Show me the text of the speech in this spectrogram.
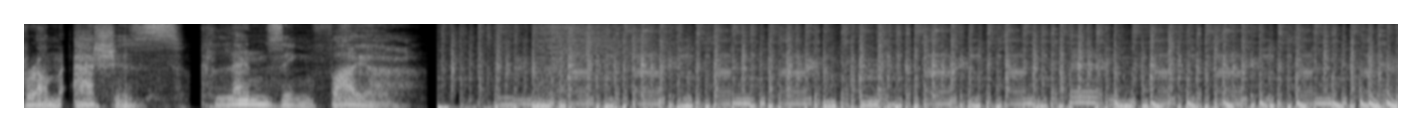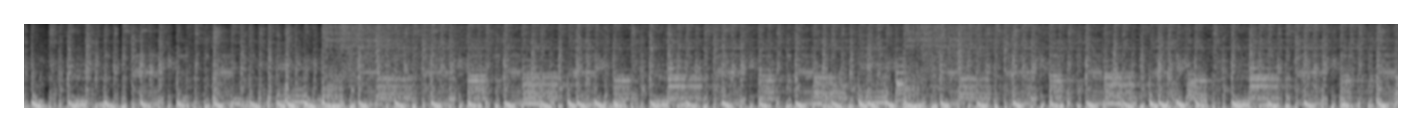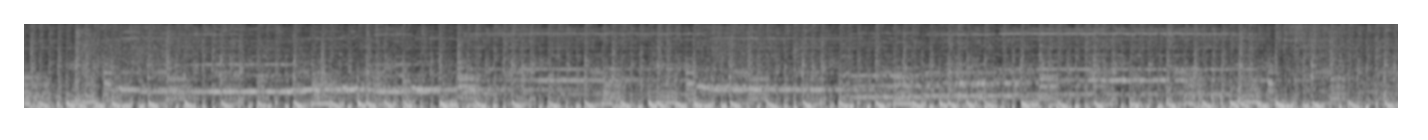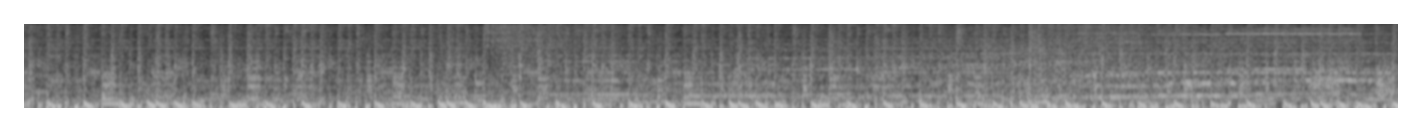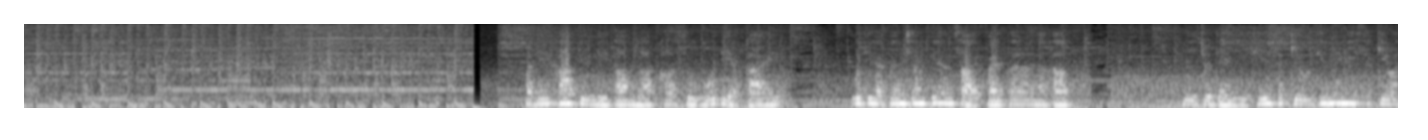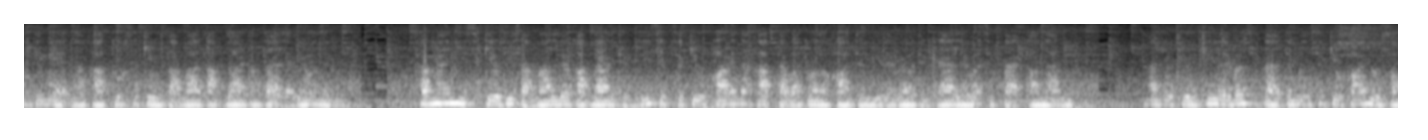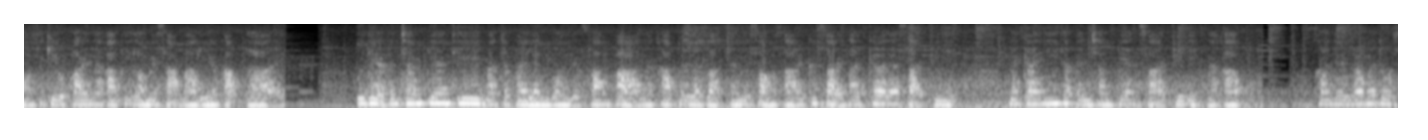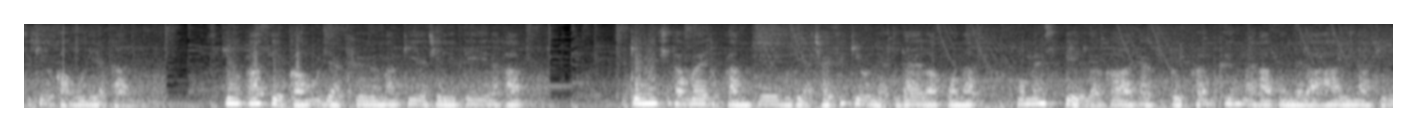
from ashes, cleansing fire. วัสดีครับยินดีต้อนรับเข้าสู่วูเดียไกด์วูเดียเป็นแชมเปี้ยนสายไฟเตอร์นะครับ มีจุดเด่นอยู่ที่สกิลที่ไม่มีสกิลอันติเมตนะครับ ทุกสกิลสามารถอัพได้ตั้งแต่เลเวลหนึ่งทำให้มีสกิลที่สามารถเลือกอัพได้ถึง 20 สกิลพอยต์นะครับ แต่ว่าตัวละครจะมีเลเวลถึงแค่เลเวล 18 เท่านั้น นั่นก็คือที่เลเวล 18 จะมีสกิลพอยต์อยู่ 2 สกิลพอยต์นะครับที่เราไม่สามารถเลือกอัพได้ อูเดียเป็นแชมเปี้ยนที่มักจะไปเลนบนหรือฟาร์มป่านะครับโดยหลักๆจะมี 2 สายคือสายไทเกอร์และสายฟินิกในการนี้จะเป็นแชมเปี้ยนสายฟินิกนะครับก่อนอื่นเรามาดูสกิลของอูเดียกัน สกิลพาสซีฟของอูเดียคือ Monkey Agility นะครับ สกิลนี้จะทำให้ทุกครั้งที่อูเดียใช้สกิลเนี่ยจะได้รับโบนัส Movement Speed แล้วก็ Attack Speed เพิ่มขึ้นนะครับ เป็นเวลา 5 วินาที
